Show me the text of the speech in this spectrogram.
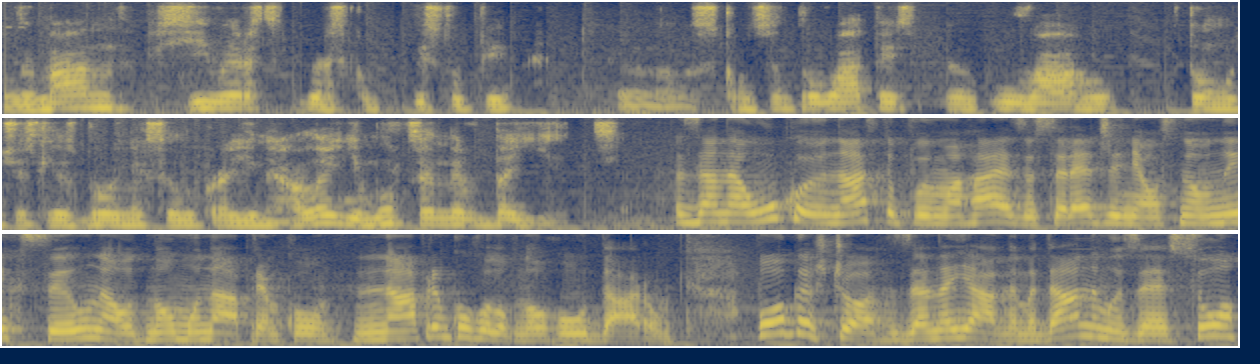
Лиман, Сіверськ, Сіверському виступі е, сконцентруватись е, увагу, в тому числі Збройних сил України, але йому це не вдається. За наукою наступ вимагає зосередження основних сил на одному напрямку напрямку головного удару. Поки що, за наявними даними, ЗСУ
